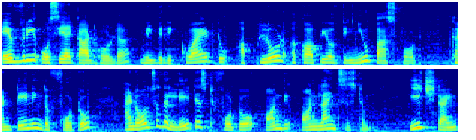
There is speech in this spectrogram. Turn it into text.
Every OCI card holder will be required to upload a copy of the new passport containing the photo and also the latest photo on the online system each time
